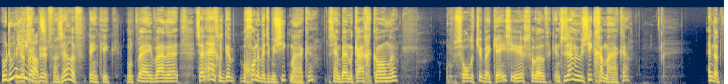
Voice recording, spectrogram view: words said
Hoe doen En jullie dat dat? gebeurt vanzelf, denk ik. Want wij waren, zijn eigenlijk begonnen met de muziek maken. We zijn bij elkaar gekomen. Op een zoldertje bij Kees eerst, geloof ik. En toen zijn we muziek gaan maken. En dat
